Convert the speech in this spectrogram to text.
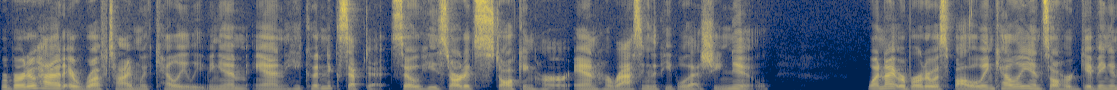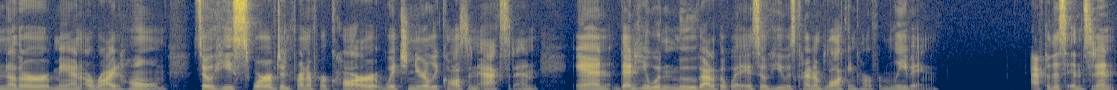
Roberto had a rough time with Kelly leaving him and he couldn't accept it. So he started stalking her and harassing the people that she knew. One night, Roberto was following Kelly and saw her giving another man a ride home. So he swerved in front of her car, which nearly caused an accident. And then he wouldn't move out of the way. So he was kind of blocking her from leaving. After this incident,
